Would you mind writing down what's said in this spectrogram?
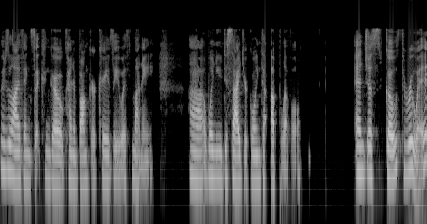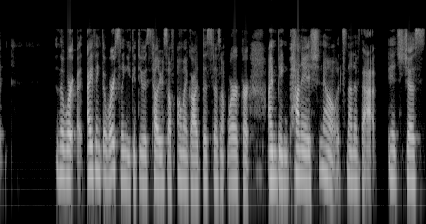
there's a lot of things that can go kind of bunker crazy with money uh, when you decide you're going to up level and just go through it the wor- I think the worst thing you could do is tell yourself, "Oh my god, this doesn't work," or "I'm being punished." No, it's none of that. It's just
